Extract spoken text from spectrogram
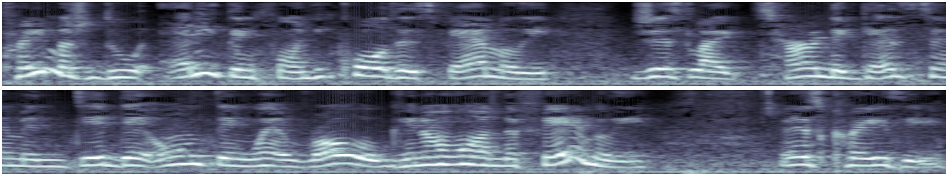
pretty much do anything for and he called his family just like turned against him and did their own thing went rogue you know on the family. It's crazy.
